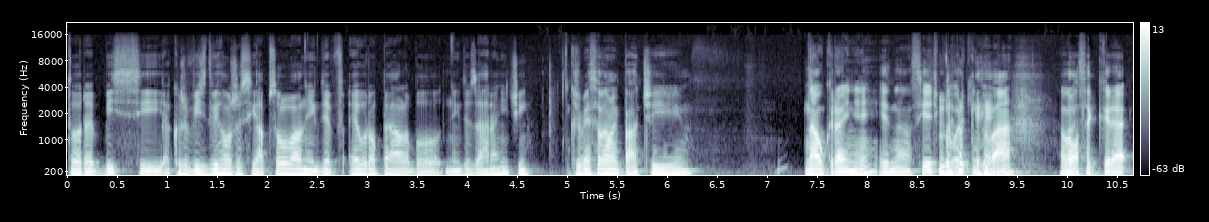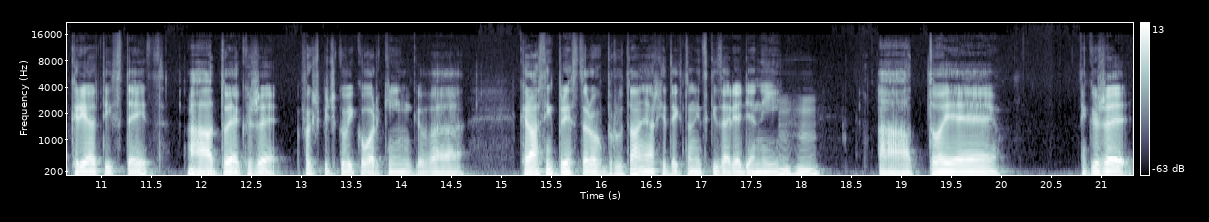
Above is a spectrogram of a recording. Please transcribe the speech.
ktoré by si akože vyzdvihol, že si absolvoval niekde v Európe alebo niekde v zahraničí? Akože mne sa veľmi páči na Ukrajine jedna sieť coworkingová, okay. volá sa Creative States a mhm. to je akože fakt špičkový coworking v krásnych priestoroch, brutálne architektonicky zariadený. Mm-hmm. A to je, akože,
